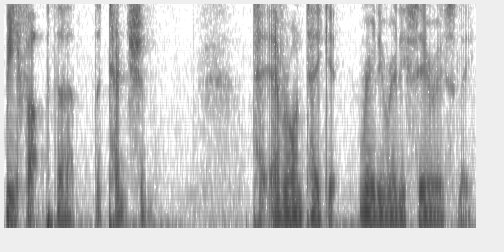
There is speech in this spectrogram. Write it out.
beef up the the tension. Everyone take it really really seriously.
